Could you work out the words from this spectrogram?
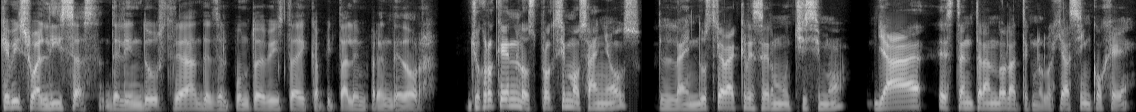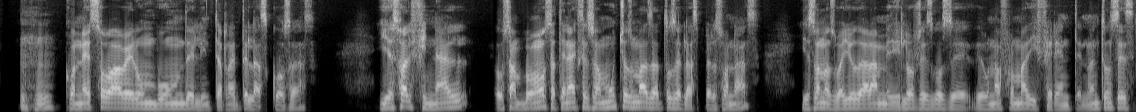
¿Qué visualizas de la industria desde el punto de vista de capital emprendedor? Yo creo que en los próximos años la industria va a crecer muchísimo. Ya está entrando la tecnología 5G. Con eso va a haber un boom del Internet de las Cosas. Y eso al final o sea, vamos a tener acceso a muchos más datos de las personas y eso nos va a ayudar a medir los riesgos de, una forma diferente, ¿no? Entonces,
